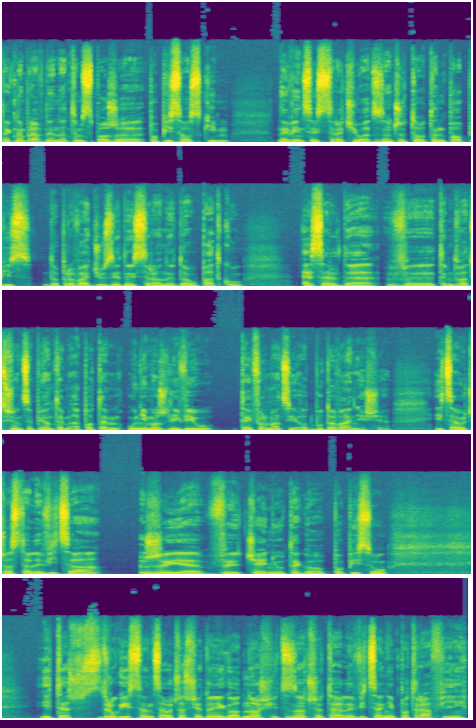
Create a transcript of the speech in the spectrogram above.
tak naprawdę na tym sporze popisowskim najwięcej straciła. To znaczy to ten popis doprowadził z jednej strony do upadku SLD w tym 2005, a potem uniemożliwił tej formacji odbudowanie się. I cały czas ta lewica żyje w cieniu tego popisu. I też z drugiej strony cały czas się do niego odnosi. To znaczy ta lewica nie potrafi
